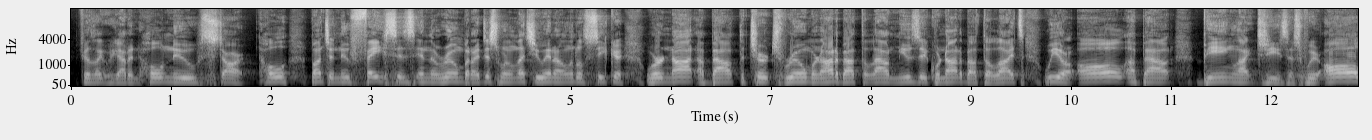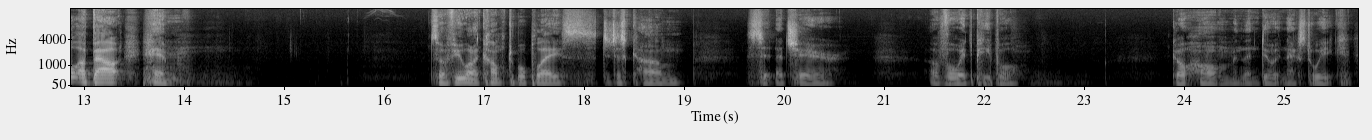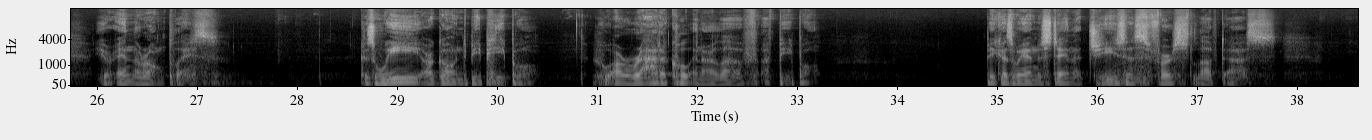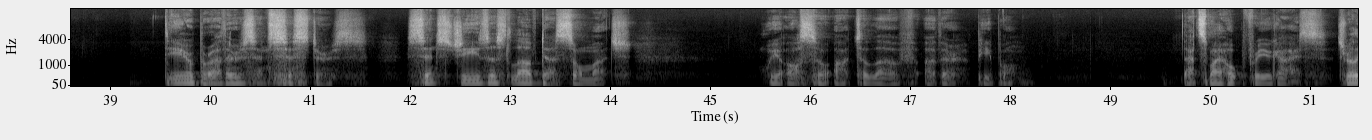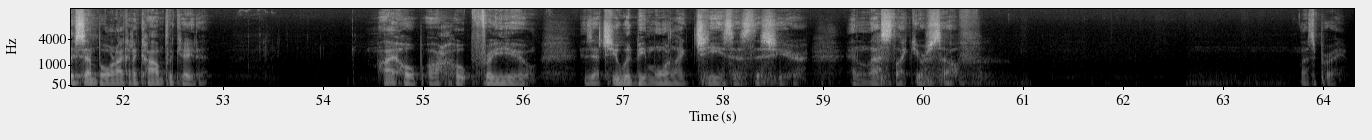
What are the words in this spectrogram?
Feels like we got a whole new start, whole bunch of new faces in the room. But I just want to let you in on a little secret. We're not about the church room. We're not about the loud music. We're not about the lights. We are all about being like Jesus. We're all about Him. So if you want a comfortable place to just come, sit in a chair, avoid people, go home, and then do it next week, you're in the wrong place. Because we are going to be people who are radical in our love of people. Because we understand that Jesus first loved us. Dear brothers and sisters, since Jesus loved us so much, we also ought to love other people. That's my hope for you guys. It's really simple. We're not going to complicate it. My hope, our hope for you, is that you would be more like Jesus this year and less like yourself. Let's pray.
